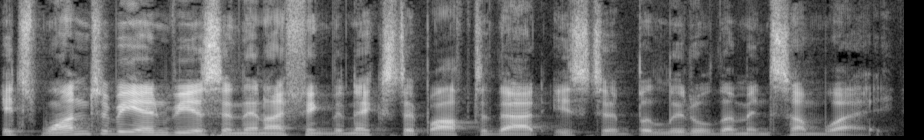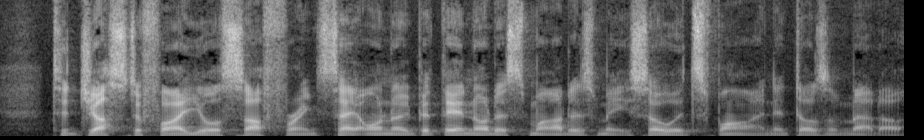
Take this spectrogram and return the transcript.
it's one to be envious and then I think the next step after that is to belittle them in some way to justify your suffering say oh no but they're not as smart as me so it's fine it doesn't matter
